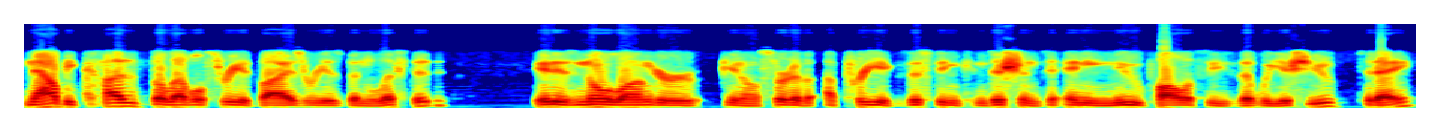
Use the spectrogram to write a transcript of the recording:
now because the level three advisory has been lifted. It is no longer you know sort of a pre-existing condition to any new policies that we issue today,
